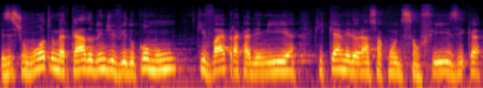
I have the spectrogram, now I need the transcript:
Existe um outro mercado do indivíduo comum que vai para a academia, que quer melhorar sua condição física.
